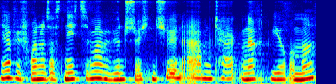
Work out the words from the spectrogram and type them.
ja, wir freuen uns aufs nächste Mal. Wir wünschen euch einen schönen Abend, Tag, Nacht, wie auch immer.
